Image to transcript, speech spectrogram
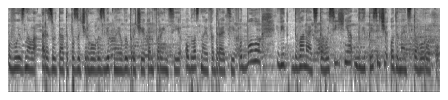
визнала результати позачергово-звітної виборчої конференції обласної федерації футболу від 12 січня 2011 року.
